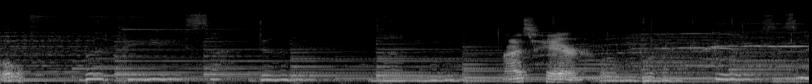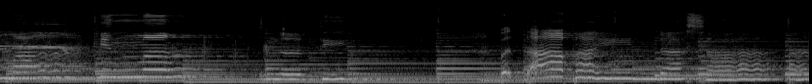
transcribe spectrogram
Oh, nice hair. Betapa indah saat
